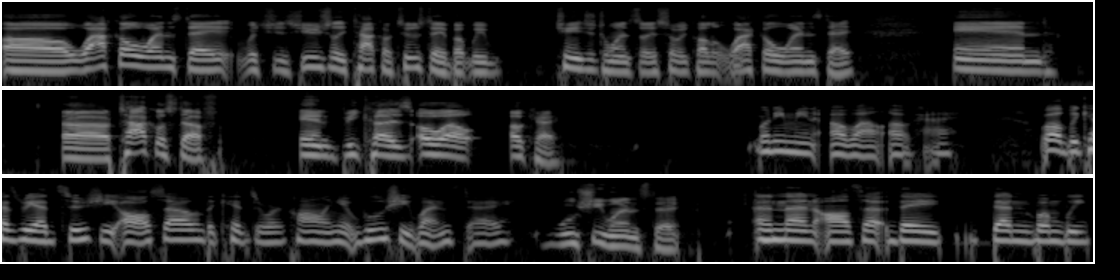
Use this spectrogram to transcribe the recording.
uh, Wacko Wednesday, which is usually Taco Tuesday, but we changed it to Wednesday, so we called it Wacko Wednesday. And uh, taco stuff, and because oh well, okay, What do you mean? Oh well, okay. Well, because we had sushi also, the kids were calling it Wooshi Wednesday. Wooshy Wednesday. And then also they then when we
